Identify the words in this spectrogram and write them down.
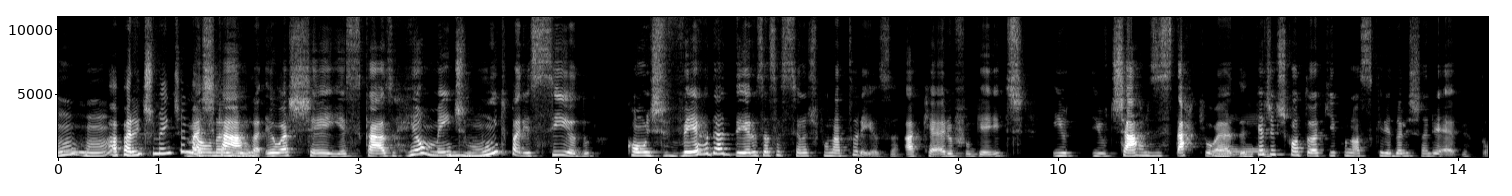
Uhum. aparentemente não, Mas, né? Carla, eu achei esse caso realmente Uhum. muito parecido com os verdadeiros assassinos por natureza. A Carol Fugate e o, e o Charles Starkweather, Uhum. que a gente contou aqui com o nosso querido Alexandre Everton.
